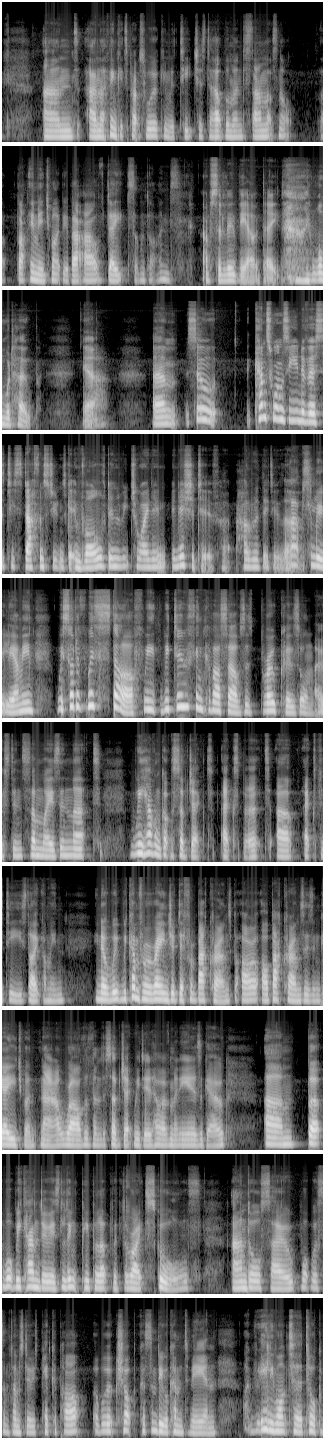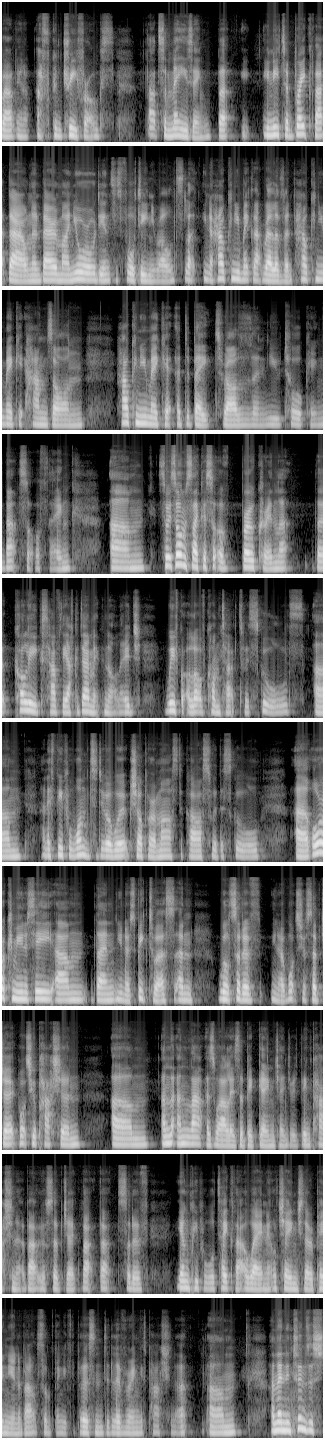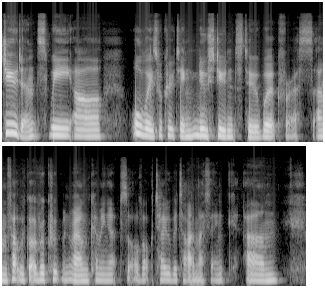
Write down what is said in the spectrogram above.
and and i think it's perhaps working with teachers to help them understand that's not that, that image might be about out of date sometimes Absolutely out of date. One would hope. Yeah. Um, so, can Swansea University staff and students get involved in the Reach Wide in- initiative? How, do they do that? Absolutely. I mean, we sort of with staff, we we do think of ourselves as brokers almost in some ways, in that we haven't got the subject expert uh, expertise. Like, I mean, you know, we, we come from a range of different backgrounds, but our, our backgrounds is engagement now rather than the subject we did however many years ago. Um, but what we can do is link people up with the right schools. And also, what we'll sometimes do is pick apart a workshop because somebody will come to me and I really want to talk about, you know, African tree frogs. That's amazing, but you need to break that down and bear in mind your audience is 14 year olds. Like, you know, how can you make that relevant? How can you make it hands on? How can you make it a debate rather than you talking? That sort of thing. Um, so it's almost like a sort of broker in that that colleagues have the academic knowledge. We've got a lot of contacts with schools, um, and if people want to do a workshop or a masterclass with a school uh, or a community, um, then you know speak to us, and we'll sort of you know what's your subject, what's your passion, um, and and that as well is a big game changer. Is being passionate about your subject. That that sort of young people will take that away, and it'll change their opinion about something if the person delivering is passionate. Um, and then in terms of students, we are always recruiting new students to work for us. Um, in fact, we've got a recruitment round coming up sort of October time, I think. Um,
